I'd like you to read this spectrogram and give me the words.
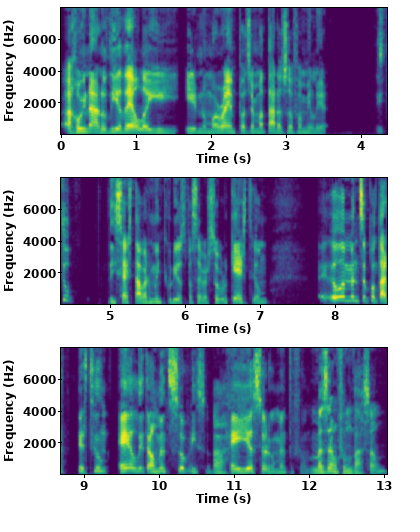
arruinar o dia dela e ir numa rampage a matar a sua família. E tu disseste que estavas muito curioso para saber sobre o que é este filme. Eu lamento-se apontar este filme é literalmente sobre isso. Ah. É esse o argumento do filme. Mas é um filme de ação?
